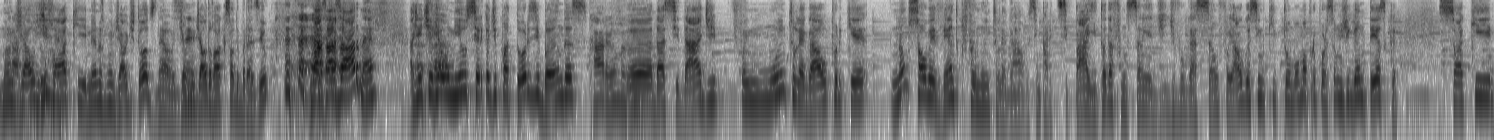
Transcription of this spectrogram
mundial maravilha. do rock, menos mundial de todos, né? O dia Sim. mundial do rock só do Brasil. Mas azar, né? A gente reuniu cerca de 14 bandas Caramba. ah, da cidade. Foi muito legal porque não só o evento que foi muito legal, assim, participar e toda a função de divulgação foi algo assim que tomou uma proporção gigantesca. Só que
